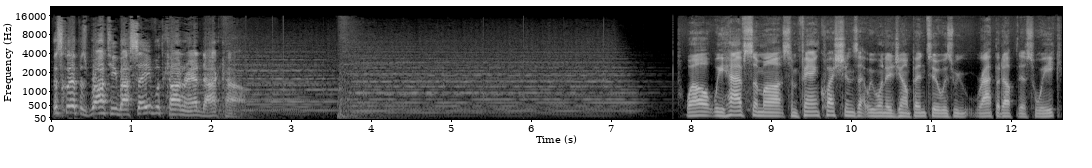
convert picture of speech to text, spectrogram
This clip is brought to you by SaveWithConrad.com. Well, we have some uh, some fan questions that we want to jump into as we wrap it up this week,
